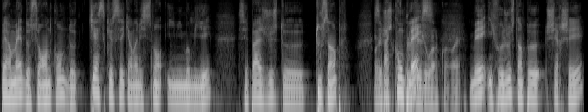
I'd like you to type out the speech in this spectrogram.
permet de se rendre compte de qu'est-ce que c'est qu'un investissement immobilier. C'est pas juste euh, tout simple, Ouais, c'est pas complexe, doigts, quoi, ouais. mais il faut juste un peu chercher.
